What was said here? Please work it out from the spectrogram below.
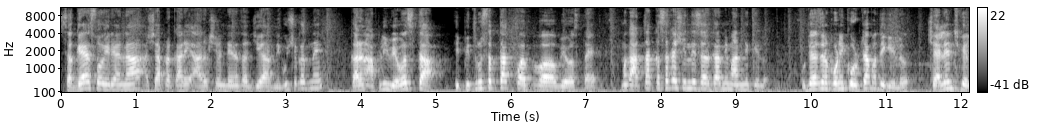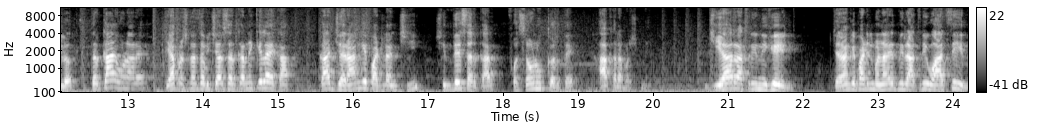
सगळ्या सोयऱ्यांना अशा प्रकारे आरक्षण देण्याचा जी आर निघू शकत नाही कारण आपली व्यवस्था ही पितृसत्ताक व्यवस्था आहे. मग आता कसं काय शिंदे सरकारने मान्य केलं? उद्या जर कोणी कोर्टामध्ये गेलं चॅलेंज केलं तर काय होणार आहे? या प्रश्नाचा विचार सरकारने केला आहे का? का जरांगे पाटलांची शिंदे सरकार फसवणूक करते हा खरा प्रश्न आहे. जी आर रात्री निघेल. जरांगे पाटील म्हणाले मी रात्री वाचीन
